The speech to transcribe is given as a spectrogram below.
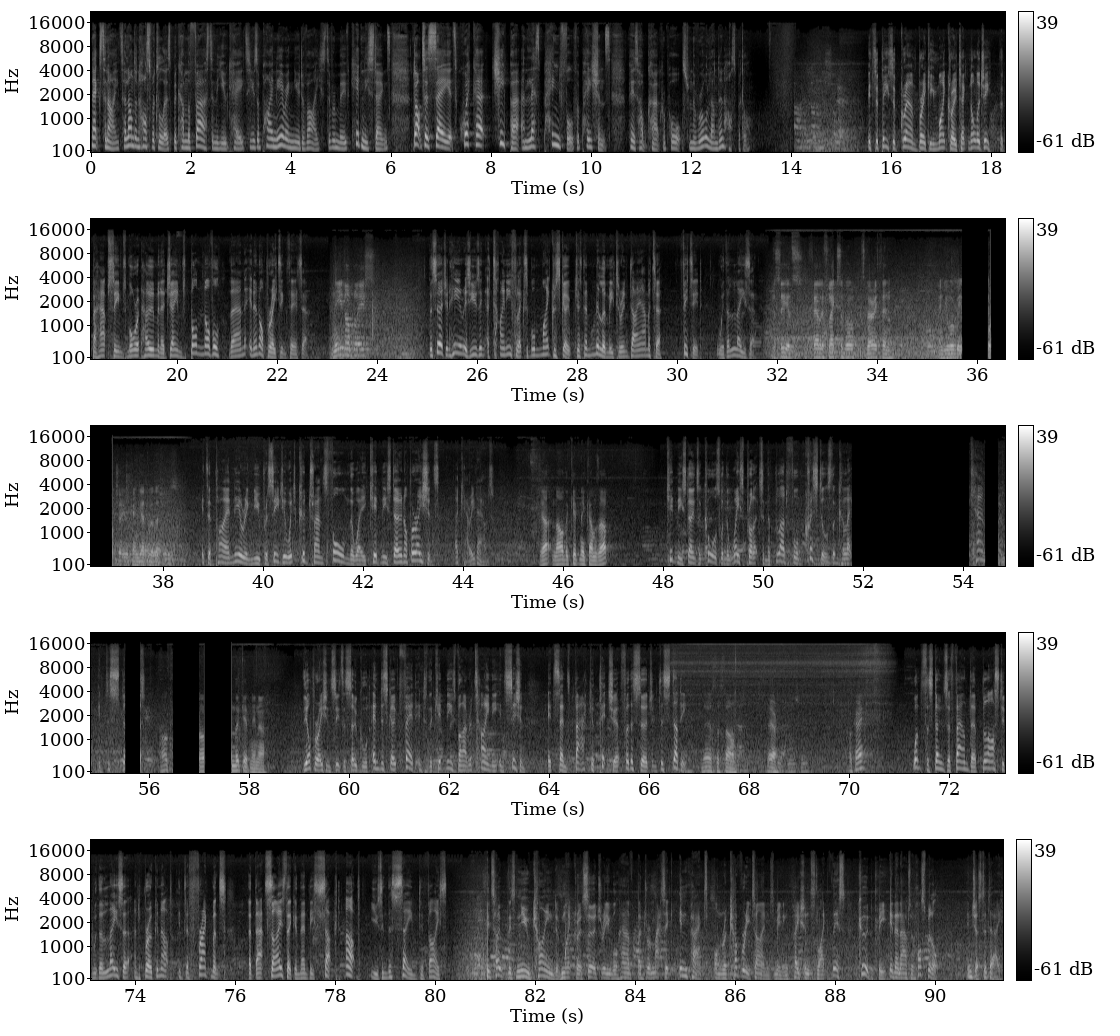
Next tonight, a London hospital has become the first in the UK to use a pioneering new device to remove kidney stones. Doctors say it's quicker, cheaper and less painful for patients. Piers Hopkirk reports from the Royal London Hospital. It's a piece of groundbreaking microtechnology that perhaps seems more at home in a James Bond novel than in an operating theatre. Needle, please. The surgeon here is using a tiny flexible microscope, just a millimetre in diameter, fitted with a laser. You see, it's fairly flexible, it's very thin, and you will be sure you can get with it. It's a pioneering new procedure which could transform the way kidney stone operations are carried out. Yeah, now the kidney comes up. Kidney stones are caused when the waste products in the blood form crystals that collect can into stones. Okay. In the kidney now. The operation sees the so-called endoscope fed into the kidneys via a tiny incision. It sends back a picture for the surgeon to study. There's the stone. There. Okay? Once the stones are found, they're blasted with a laser and broken up into fragments. At that size, they can then be sucked up using the same device. It's hoped this new kind of microsurgery will have a dramatic impact on recovery times, meaning patients like this could be in and out of hospital in just a day.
